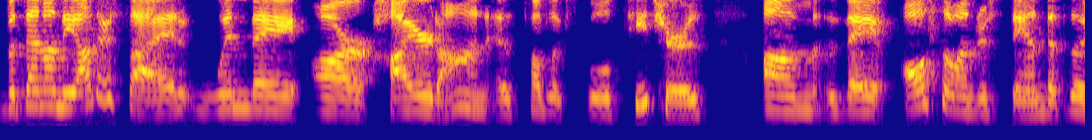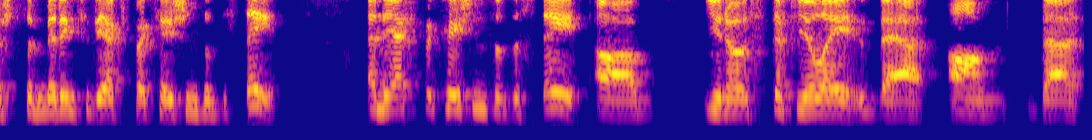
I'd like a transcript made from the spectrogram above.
but then on the other side, when they are hired on as public school teachers, um, they also understand that they're submitting to the expectations of the state, and the expectations of the state um, you know, stipulate that um, that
